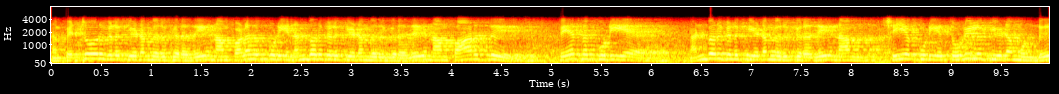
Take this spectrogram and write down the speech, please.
நம் பெற்றோர்களுக்கு இடம் இருக்கிறது நாம் பழகக்கூடிய நண்பர்களுக்கு இடம் இருக்கிறது நாம் பார்த்து பேசக்கூடிய நண்பர்களுக்கு இடம் இருக்கிறது நாம் செய்யக்கூடிய தொழிலுக்கு இடம் உண்டு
